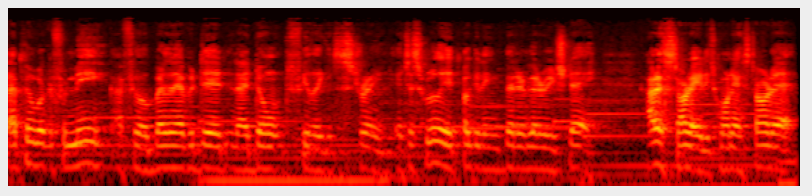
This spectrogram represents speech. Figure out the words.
that's been working for me. I feel better than I ever did, and I don't feel like it's a strain. It's just really getting better and better each day. I didn't start at 80 20, I started at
